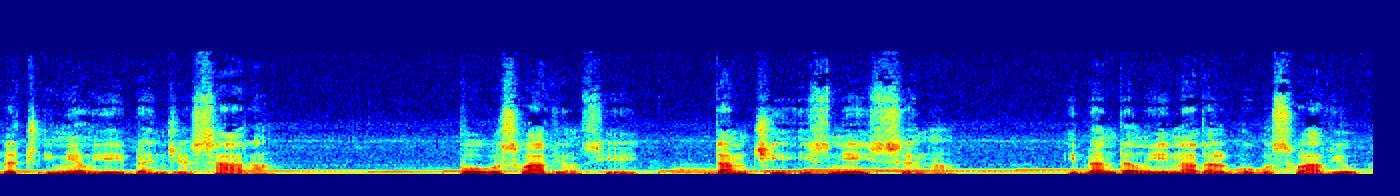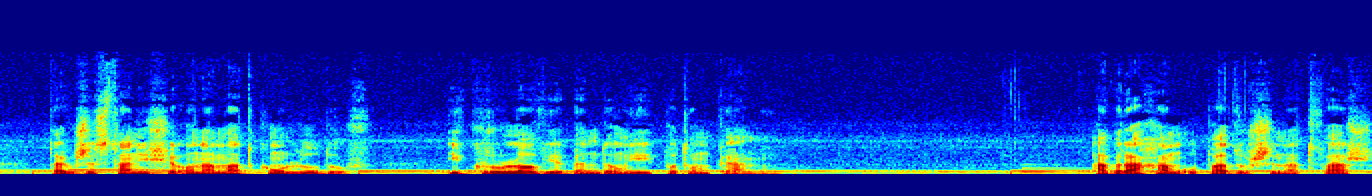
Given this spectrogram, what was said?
lecz imię jej będzie Sara. Błogosławiąc jej, dam ci i z niej syna, i będę jej nadal błogosławił, tak że stanie się ona matką ludów i królowie będą jej potomkami. Abraham upadłszy na twarz,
